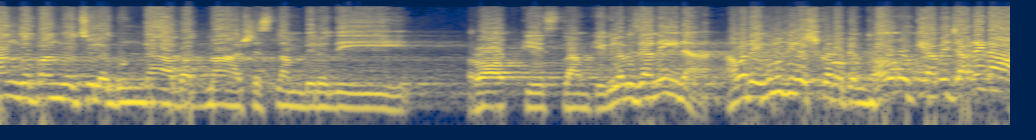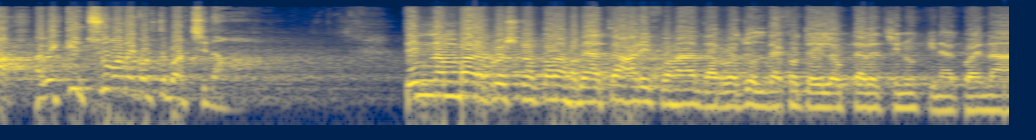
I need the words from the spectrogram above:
সাঙ্গ ছিল গুন্ডা বদমাস ইসলাম বিরোধী। রব কি, ইসলাম কি, এগুলো আমি জানি না। আমার এগুলো জিজ্ঞেস করো কেন? ধর্ম কি? আমি জানি না। আমি কিচ্ছু মনে করতে পারছি না। তিন নম্বর প্রশ্ন করা হবে আচ্ছা আরিফ হাদার রজুল, দেখো তো এই লোকটারে চিনু কিনা, কয় না?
